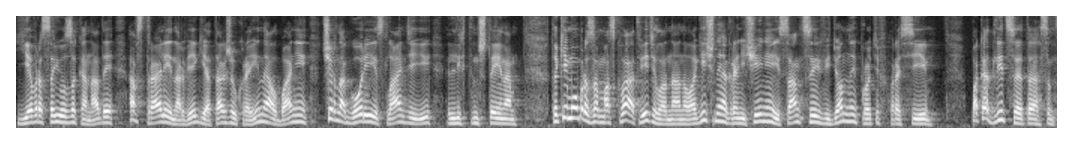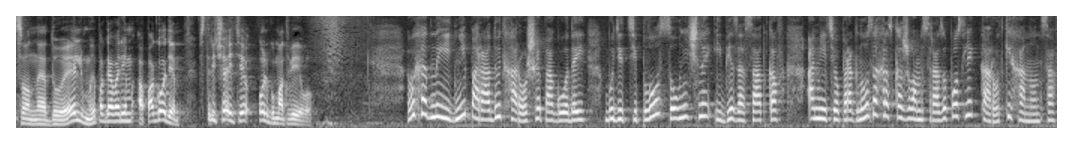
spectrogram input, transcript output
Евросоюза, Канады, Австралии, Норвегии, а также Украины, Албании, Черногории, Исландии и Лихтенштейна. Таким образом, Москва ответила на аналогичные ограничения и санкции, введенные против России. Пока длится эта санкционная дуэль, мы поговорим о погоде. Встречайте Ольгу Матвееву. Выходные дни порадуют хорошей погодой. Будет тепло, солнечно и без осадков. О метеопрогнозах расскажу вам сразу после коротких анонсов.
